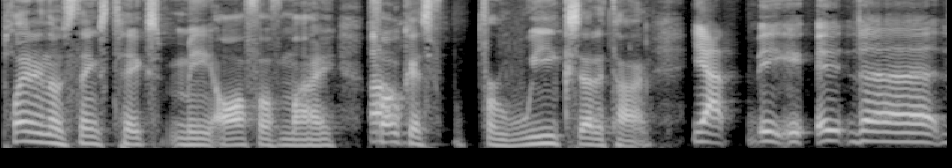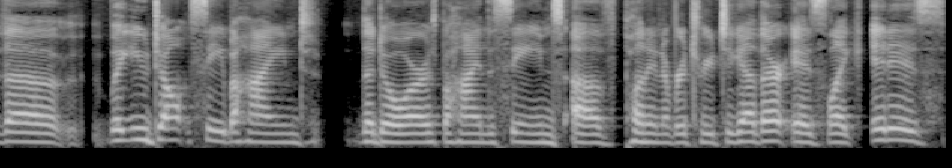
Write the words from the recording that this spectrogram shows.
planning those things takes me off of my Oh. focus for weeks at a time. Yeah, it- it- the the what you don't see behind the doors, behind the scenes of putting a retreat together is like it is.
